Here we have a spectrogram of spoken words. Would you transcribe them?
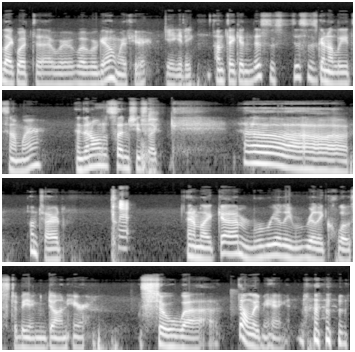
like what uh, we're what we're going with here. Giggity. I'm thinking this is this is gonna lead somewhere, and then all of a sudden she's like, "Uh, I'm tired," and I'm like, "I'm really really close to being done here, so uh, don't leave me hanging."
